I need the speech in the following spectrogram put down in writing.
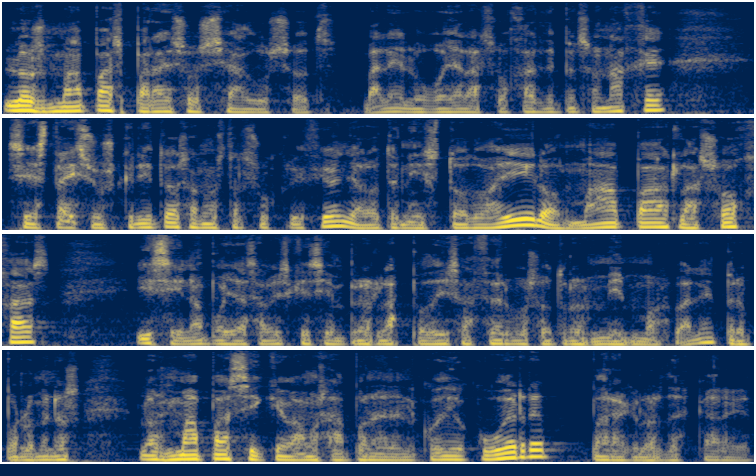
los mapas para esos shadow shots, ¿vale? Luego ya las hojas de personaje, si estáis suscritos a nuestra suscripción ya lo tenéis todo ahí, los mapas, las hojas, y si no, pues ya sabéis que siempre os las podéis hacer vosotros mismos, ¿vale? Pero por lo menos los mapas sí que vamos a poner el código QR para que los descarguen.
